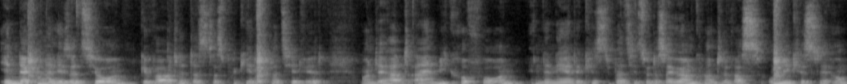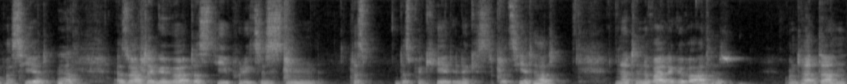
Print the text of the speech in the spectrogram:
in der Kanalisation gewartet, dass das Paket platziert wird. Und er hat ein Mikrofon in der Nähe der Kiste platziert, sodass er hören konnte, was um die Kiste herum passiert. Ja. Also hat er gehört, dass die Polizisten das, das Paket in der Kiste platziert hat. Dann hat er eine Weile gewartet und hat dann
